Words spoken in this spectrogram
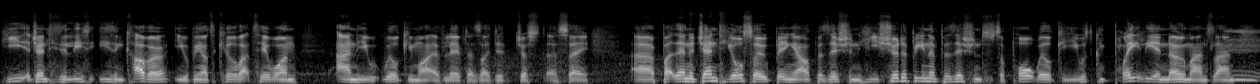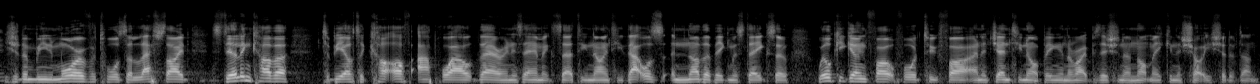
he Agenti's at least he's in cover. He would be able to kill that tier one, and he Wilkie might have lived, as I did just uh, say. Uh, but then Agenti also being out of position, he should have been in position to support Wilkie. He was completely in no man's land. He should have been more over towards the left side, still in cover to be able to cut off Apple out there in his AMX 1390. That was another big mistake. So Wilkie going far forward too far and Agenti not being in the right position and not making the shot he should have done.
